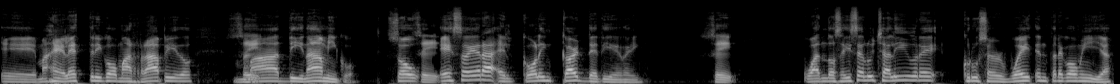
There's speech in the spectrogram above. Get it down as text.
eh, más eléctrico, más rápido, Sí. más dinámico. So, Sí. eso era el calling card de TNA. sí. Cuando se dice lucha libre, cruiserweight, entre comillas,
